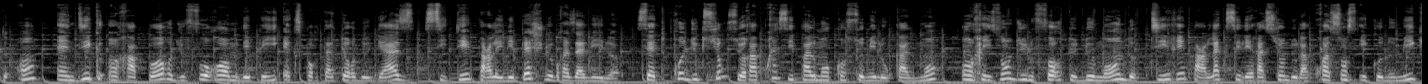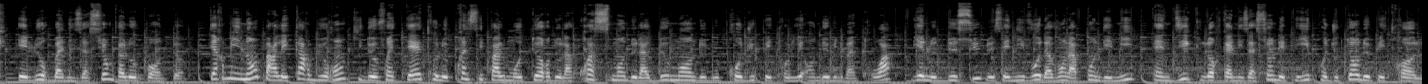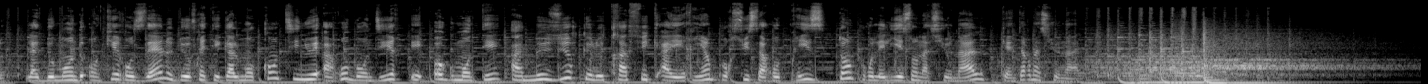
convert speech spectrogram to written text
indique un rapport du Forum des pays exportateurs de gaz cité par les dépêches de Brazzaville. Cette production sera principalement consommée localement en raison d'une forte demande tirée par l'accélération de la croissance économique et l'urbanisation galopante. Terminons par les carburants qui devraient être le principal moteur de l'accroissement de la demande de produits pétroliers en 2023, bien au-dessus de ces niveaux d'avant la pandémie, indique l'Organisation des pays producteurs de pétrole. La demande en kérosène devrait également continuer à rebondir et augmenter à mesure que le trafic aérien poursuit sa reprise tant pour les liaisons nationales qu'internationales.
